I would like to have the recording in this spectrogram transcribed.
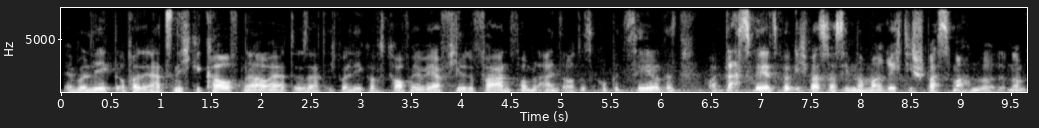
er überlegt, ob er, er hat es nicht gekauft, ne, aber er hat gesagt, ich überlege, ob ich es kaufen. Er wäre ja viel gefahren, Formel 1 Autos, Gruppe C und das, aber das wäre jetzt wirklich was, was ihm nochmal richtig Spaß machen würde. Ne?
